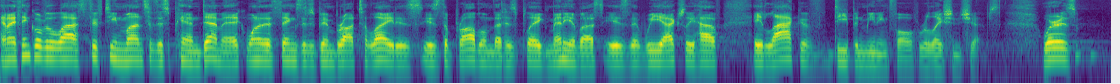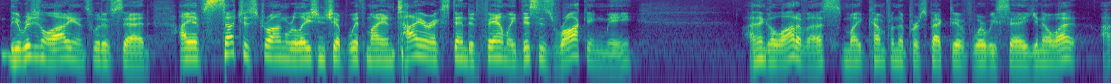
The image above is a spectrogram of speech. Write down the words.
And I think over the last 15 months of this pandemic, one of the things that has been brought to light is, is the problem that has plagued many of us is that we actually have a lack of deep and meaningful relationships. Whereas the original audience would have said, I have such a strong relationship with my entire extended family, this is rocking me. I think a lot of us might come from the perspective where we say, you know what? I,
